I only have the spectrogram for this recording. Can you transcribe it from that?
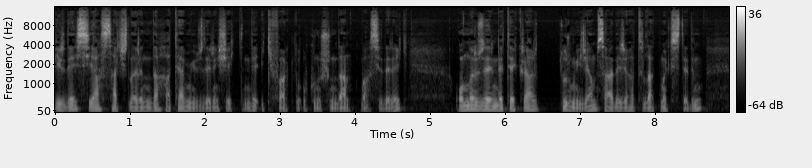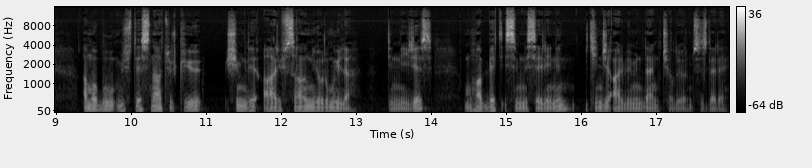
bir de siyah saçlarında hatem yüzlerin şeklinde iki farklı okunuşundan bahsederek onlar üzerinde tekrar durmayacağım sadece hatırlatmak istedim. Ama bu müstesna türküyü şimdi Arif Sağ'ın yorumuyla dinleyeceğiz. Muhabbet isimli serinin ikinci albümünden çalıyorum sizlere.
